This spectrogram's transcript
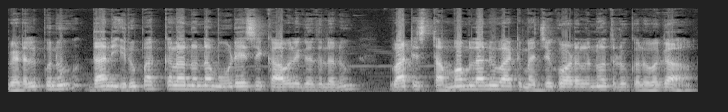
వెడల్పును దాని ఇరుపక్కలనున్న మూడేసి కావలి గదులను వాటి స్తంభములను వాటి మధ్య గోడలను అతడు కొలువగా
